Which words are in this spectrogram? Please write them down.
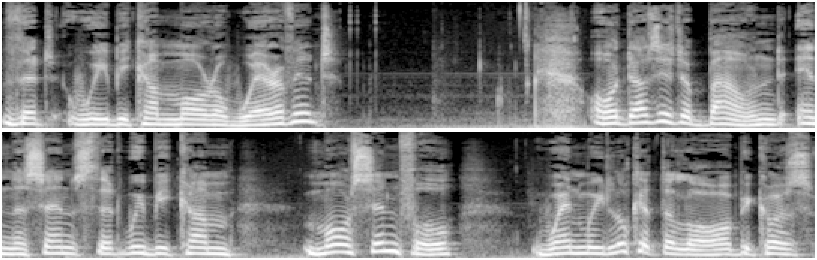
that we become more aware of it? Or does it abound in the sense that we become more sinful when we look at the law because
